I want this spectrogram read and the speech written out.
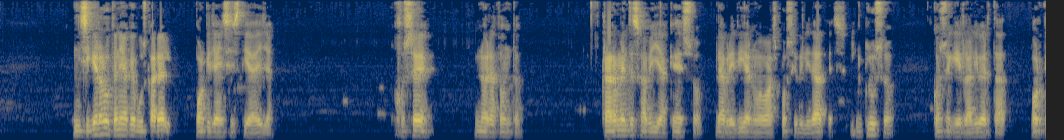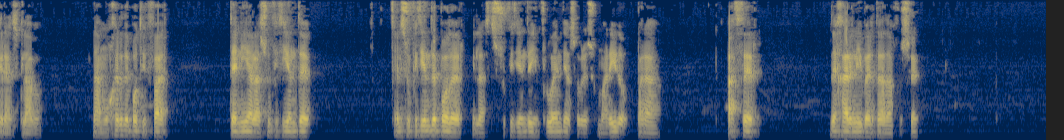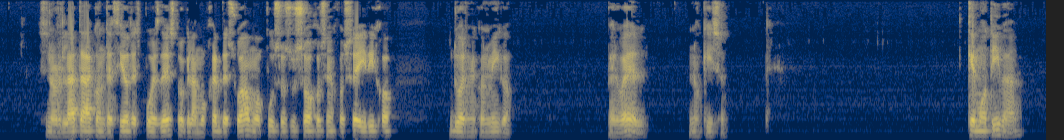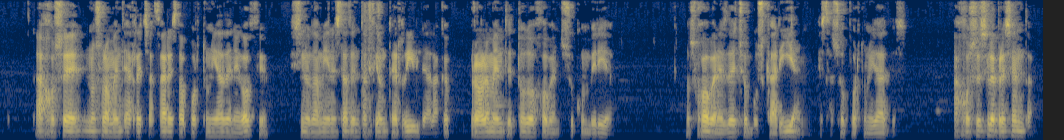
Ni siquiera lo tenía que buscar él, porque ya insistía ella. José no era tonto. Claramente sabía que eso le abriría nuevas posibilidades, incluso conseguir la libertad porque era esclavo. La mujer de Potifar tenía el suficiente poder y la suficiente influencia sobre su marido para hacer dejar en libertad a José. Se nos relata aconteció después de esto que la mujer de su amo puso sus ojos en José y dijo duerme conmigo. Pero él no quiso. ¿Qué motiva a José no solamente a rechazar esta oportunidad de negocio, sino también esta tentación terrible a la que probablemente todo joven sucumbiría. Los jóvenes, de hecho, buscarían estas oportunidades. A José se le presenta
